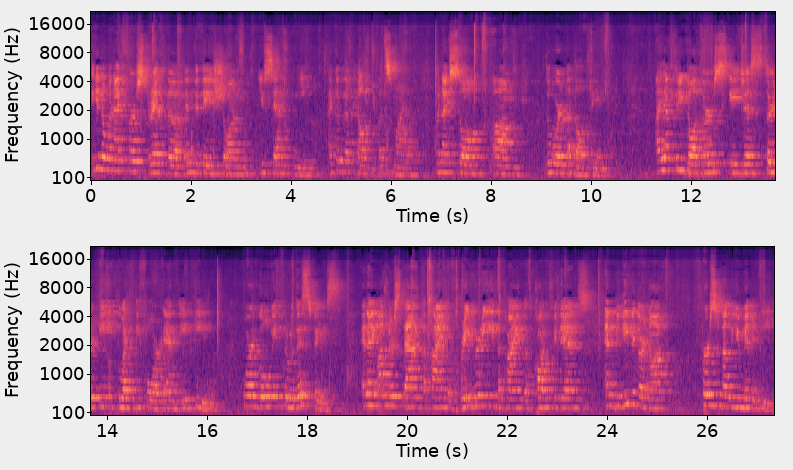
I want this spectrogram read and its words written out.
you know, when I first read the invitation you sent me, I could not help but smile when I saw um, the word adulting. I have three daughters, ages 30, 24, and 18, who are going through this phase. And I understand the kind of bravery, the kind of confidence, and believe it or not, personal humility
